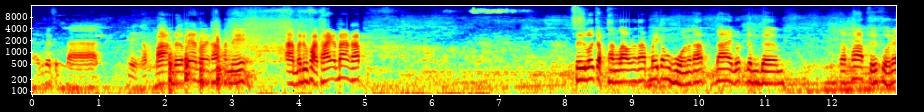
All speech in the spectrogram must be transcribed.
อันนี้เป็น18นี่ครับบางเดิมแน่นอนครับอันนี้อ่ามาดูฝาท้ายกันบ้างครับ ซื้อรถกับทางเรานะครับ ไม่ต้องห่วงนะครับ ได้รถเดิมๆสภาพสวยๆได้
